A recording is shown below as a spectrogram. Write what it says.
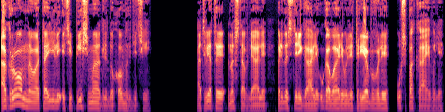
огромного таили эти письма для духовных детей. Ответы наставляли, предостерегали, уговаривали, требовали, успокаивали.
